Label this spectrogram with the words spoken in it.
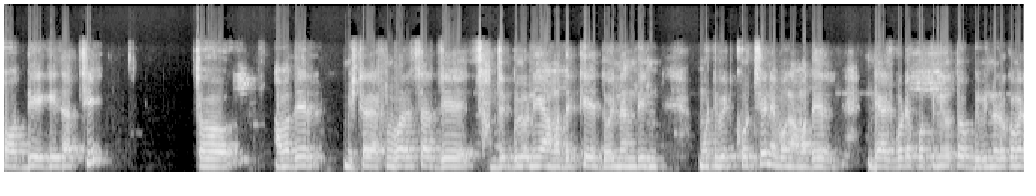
পথ দিয়ে এগিয়ে যাচ্ছি। তো আমাদের মিস্টার রাসমুভার স্যার যে সাবজেক্টগুলো নিয়ে আমাদেরকে দৈনন্দিন মোটিভেট করছেন এবং আমাদের ড্যাশবোর্ডে প্রতিনিয়ত বিভিন্ন রকমের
